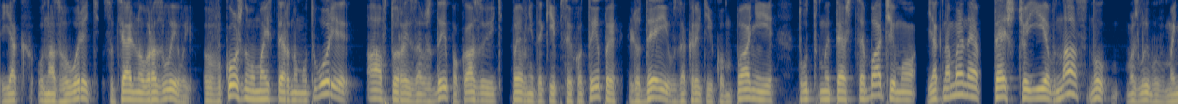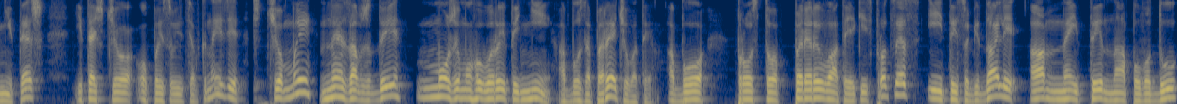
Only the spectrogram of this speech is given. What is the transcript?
як у нас говорять, соціально вразливий. В кожному майстерному творі автори завжди показують певні такі психотипи людей в закритій компанії. Тут ми теж це бачимо. Як на мене, те, що є в нас, ну можливо, в мені теж. І те, що описується в книзі, що ми не завжди можемо говорити ні або заперечувати, або просто переривати якийсь процес і йти собі далі, а не йти на поводу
